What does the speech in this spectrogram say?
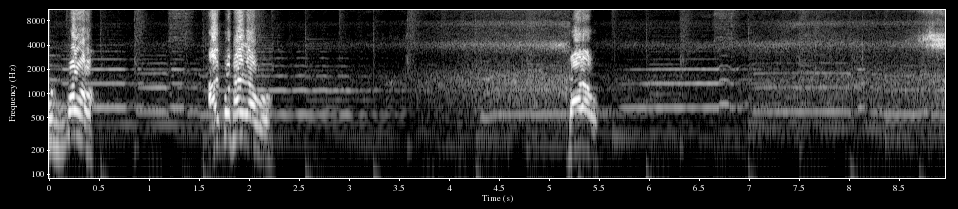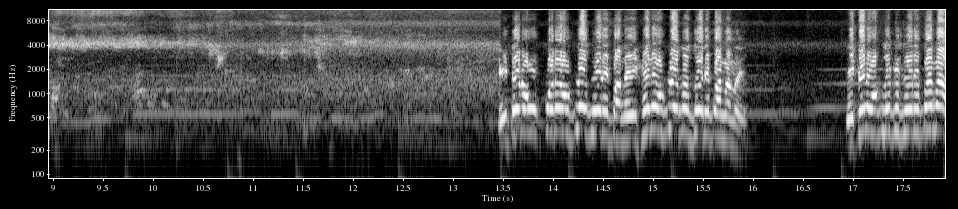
উঠবো? আর কোথায় যাব? দাঁড়াও। এটার উপরে উঠলে জরিপানা এখানে উঠলে তো জরিপানা নাই। এখানে উঠলে কি জরিপানা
